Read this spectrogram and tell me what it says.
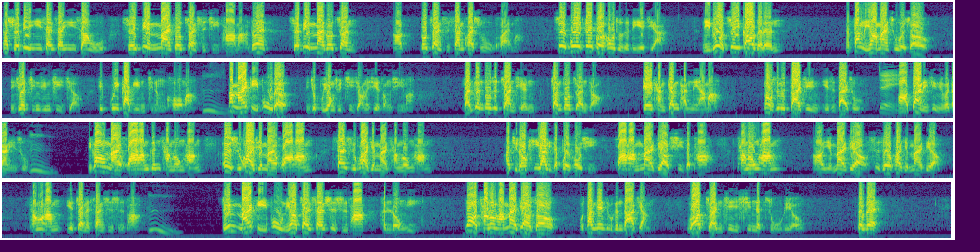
那随便一三三一三五，随便卖都赚十几趴嘛，对不对？随便卖都赚啊，都赚十三块十五块嘛。所以不会 double hold 住的叠加。你如果追高的人，那当你要卖出的时候，你就会斤斤计较，一龟嘎银只能抠嘛。嗯，那买底部的，你就不用去计较那些东西嘛。反正都是赚钱，赚多赚少，给谈跟谈娘嘛。那我是不是带进也是带出？对啊，带你进也会带你出。嗯，你看我买华航跟长荣航，二十块钱买华航，三十块钱买长荣航。啊，几楼 K 啊，你的背口是华航卖掉四十趴，长荣航啊也卖掉四十二块钱卖掉，长荣航也赚了三四十趴。嗯，所以买底部你要赚三四十趴很容易。那我长荣航卖掉的时候，我当天是不是跟大家讲，我要转进新的主流，对不对？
